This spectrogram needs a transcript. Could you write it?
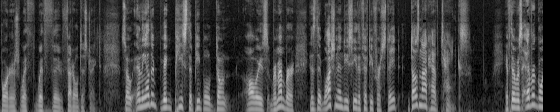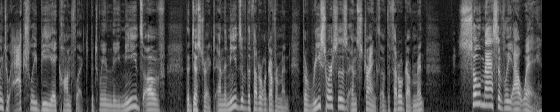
borders with with the federal district. So, and the other big piece that people don't always remember is that Washington D.C., the 51st state, does not have tanks. If there was ever going to actually be a conflict between the needs of the district and the needs of the federal government, the resources and strength of the federal government so massively outweigh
